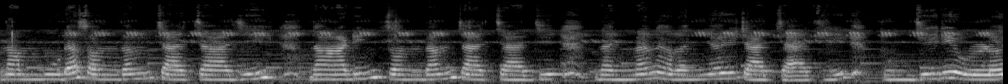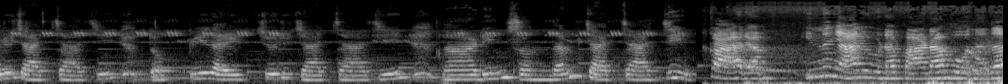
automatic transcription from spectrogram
നമ്മുടെ സ്വന്തം ചാച്ചാജി നാടിൻ സ്വന്തം ചാച്ചാജി നന്മ നിറഞ്ഞൊരു ചാച്ചാജി പുഞ്ചിരി ഉള്ളൊരു ചാച്ചാജി തൊപ്പി തയ്ച്ചൊരു ചാച്ചാജി നാടിൻ സ്വന്തം ചാച്ചാജി. കാരം ഇന്ന് ഞാനിവിടെ പാടാൻ പോകുന്നത്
